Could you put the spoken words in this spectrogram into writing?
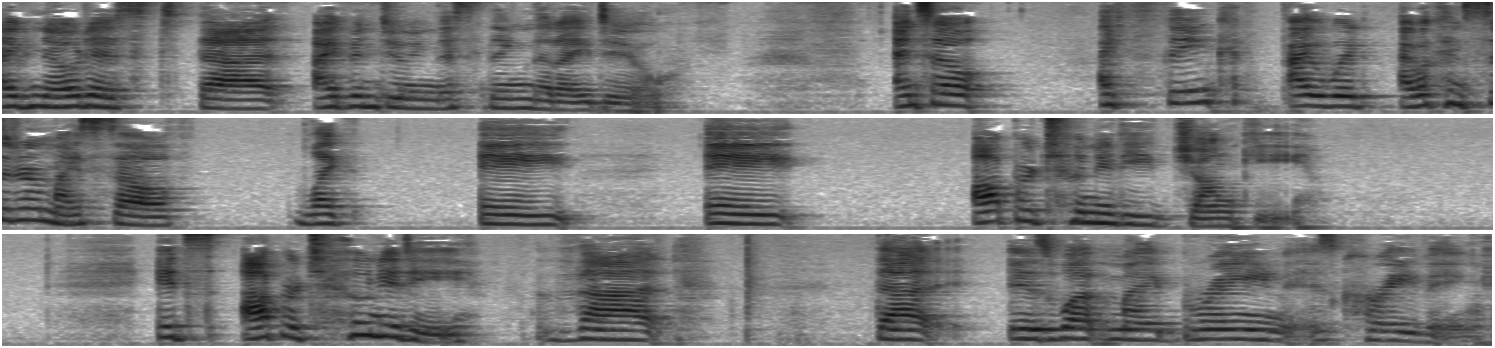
I've noticed that I've been doing this thing that I do. And so I think I would I would consider myself like a a opportunity junkie. It's opportunity that that is what my brain is craving.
